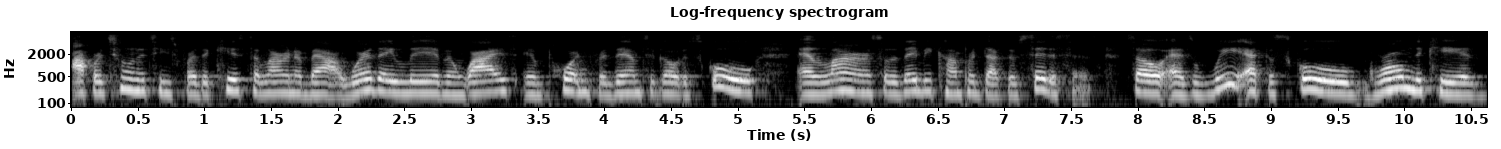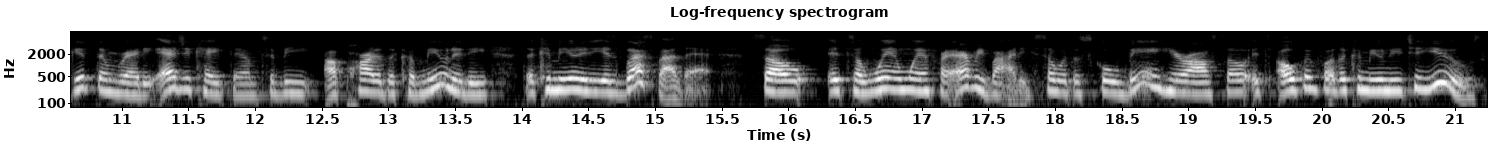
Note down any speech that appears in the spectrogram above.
opportunities for the kids to learn about where they live and why it's important for them to go to school and learn so that they become productive citizens. So as we at the school groom the kids, get them ready, educate them to be a part of the community, the community is blessed by that. So it's a win-win for everybody. So with the school being here also, it's open for the community to use.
